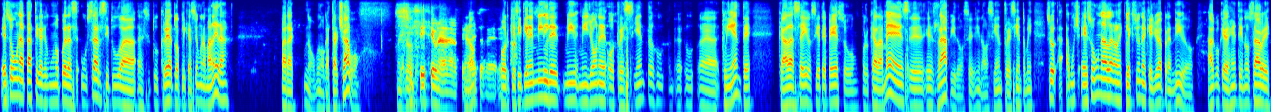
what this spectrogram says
eso es una táctica que uno puede usar si tú, ah, eh, si tú creas tu aplicación de una manera para no, gastar chavo. sí, sí, una, Porque si tienes mil, de, mil millones o 300 clientes, cada 6 o 7 pesos por cada mes eh, es rápido, you know, 100, 300 mil. eso es una de las lecciones que yo he aprendido, algo que la gente no sabe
